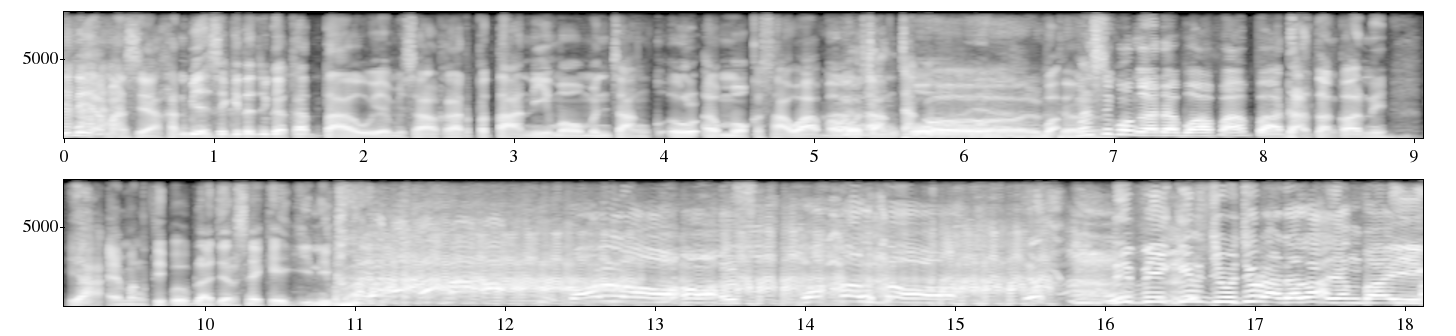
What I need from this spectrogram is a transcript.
gini ya mas ya kan biasa kita juga kan tahu ya misalkan petani mau mencangkul eh, mau ke sawah bawa cangkul, cangkul, betul. mas kok nggak ada bawa apa-apa datang kan nih ya emang tipe belajar saya kayak gini pak Polos. Polos. Dipikir jujur adalah yang baik.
